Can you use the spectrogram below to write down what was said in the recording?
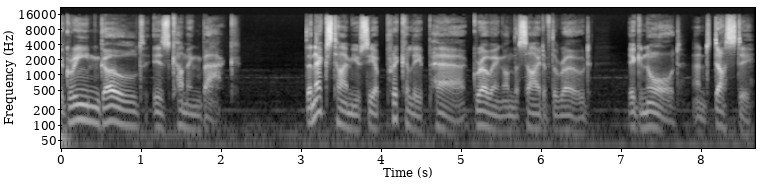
the green gold is coming back. The next time you see a prickly pear growing on the side of the road, ignored and dusty,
